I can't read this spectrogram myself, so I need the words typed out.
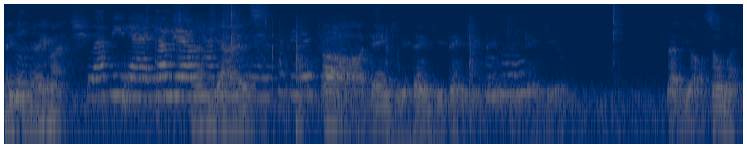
Thank you very much. Love you, Daddy. Love you. Love you guys. Happy birthday. Oh, thank you, thank you, thank you, thank you, mm-hmm. thank you. Love you all so much.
